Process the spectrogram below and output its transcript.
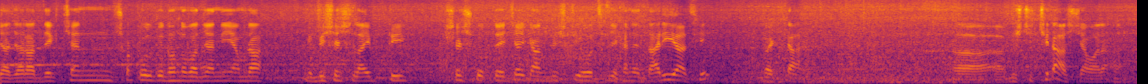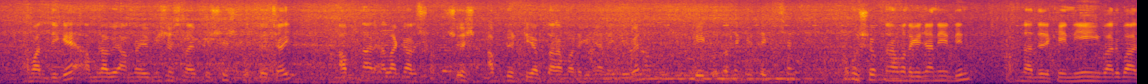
যা যারা দেখছেন, সকলকে ধন্যবাদ জানিয়ে আমরা বিশেষ লাইভটি শেষ করতে চাই। কারণ বৃষ্টি হচ্ছে, যেখানে দাঁড়িয়ে আছি একটা বৃষ্টির ছিটা আসছে আমার আমার দিকে। আমরা আমরা এই বিশেষ লাইভটি শেষ করতে চাই। আপনার এলাকার শেষ আপডেটটি আপনারা আমাদেরকে জানিয়ে দেবেন। কে কোথা থেকে দেখছেন, অবশ্যই আপনারা আমাদেরকে জানিয়ে দিন। আপনাদেরকে নিয়েই বারবার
